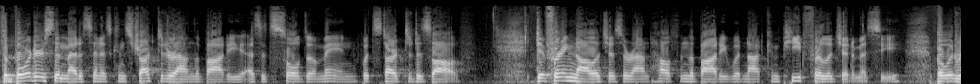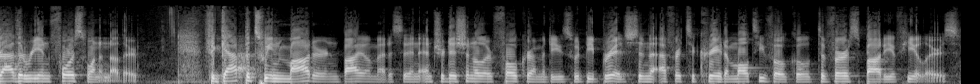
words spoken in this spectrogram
The borders that medicine has constructed around the body as its sole domain would start to dissolve. Differing knowledges around health in the body would not compete for legitimacy, but would rather reinforce one another. The gap between modern biomedicine and traditional or folk remedies would be bridged in the effort to create a multivocal, diverse body of healers.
